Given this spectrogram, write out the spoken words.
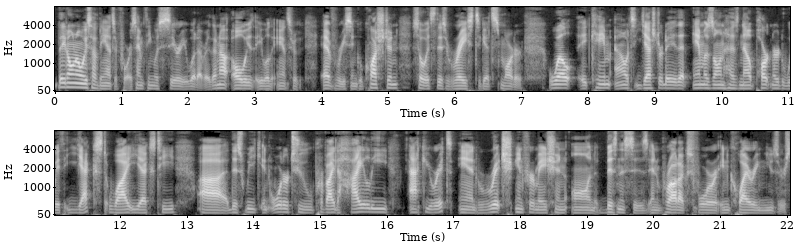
they don't always have the answer for it. Same thing with Siri, whatever. They're not always able to answer every single question, so it's this race to get smarter. Well, it came out yesterday that Amazon has now partnered with Yext, Y E X T, uh, this week in order to provide highly accurate and rich information on businesses and products for inquiring users.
